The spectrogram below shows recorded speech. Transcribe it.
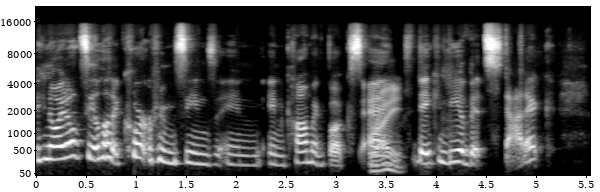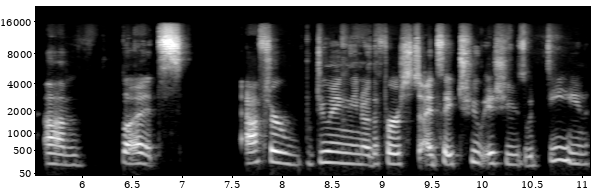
you know i don't see a lot of courtroom scenes in in comic books and right. they can be a bit static um, but after doing you know the first i'd say two issues with dean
